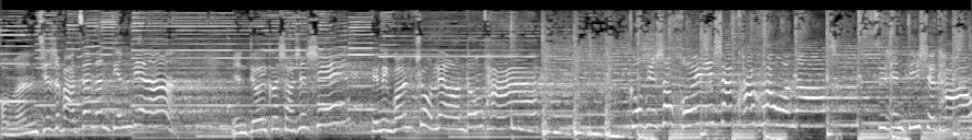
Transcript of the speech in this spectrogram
我们接着把赞赞点点，点丢一颗小心心，点点关注，亮亮灯牌，公屏上活跃一下，夸夸我呢。最近低血糖，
